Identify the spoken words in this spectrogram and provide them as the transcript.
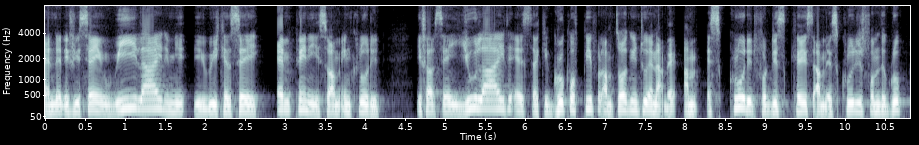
And then if you're saying we lied, we can say empeni. So I'm included. If I'm saying you lied, it's like a group of people I'm talking to and I'm, I'm excluded for this case, I'm excluded from the group.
